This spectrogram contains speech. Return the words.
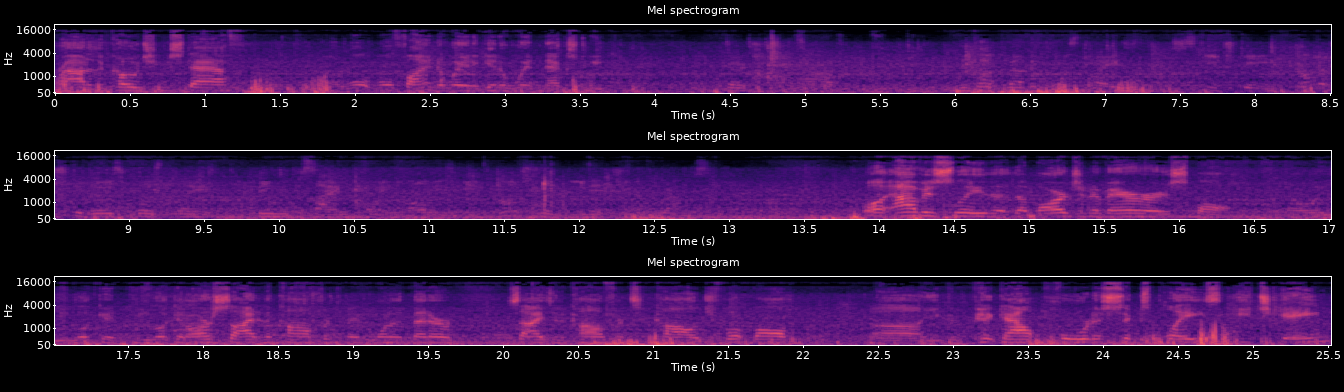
Proud of the coaching staff. We'll, we'll find a way to get a win next week. Coach, we talked about the close plays each game. How much do those close plays being the deciding point in all these games, how much do they eat throughout the season? Well, obviously the, the margin of error is small. You know, you look at you look at our side of the conference, maybe one of the better sides of the conference in college football. Uh, you can pick out four to six plays each game,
